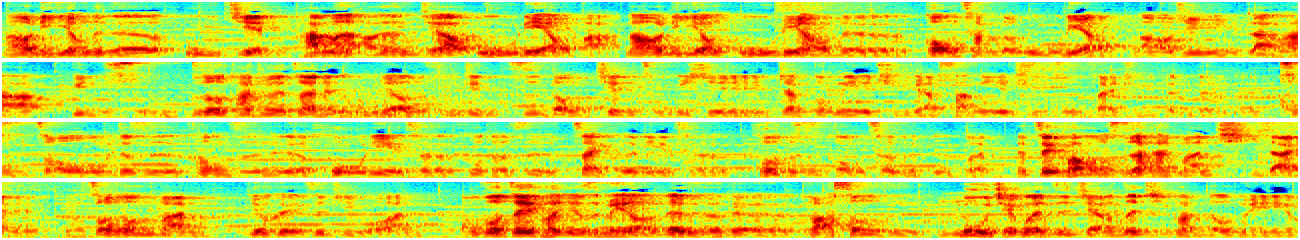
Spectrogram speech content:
然后利用那个物件，他们好像叫物料吧，然后利用物料的工厂的物料，然后去让它运输，之后它就会在那个物料的附近自动建筑一些像工业区啊、商业区。住宅区等等的主轴，我们就是控制那个货物列车，或者是载客列车，或者是公车的部分。那这款我是还蛮期待的，有中文版又可以自己玩。不过这一款也是没有任何的发售日，目前为止讲这几款都没有。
